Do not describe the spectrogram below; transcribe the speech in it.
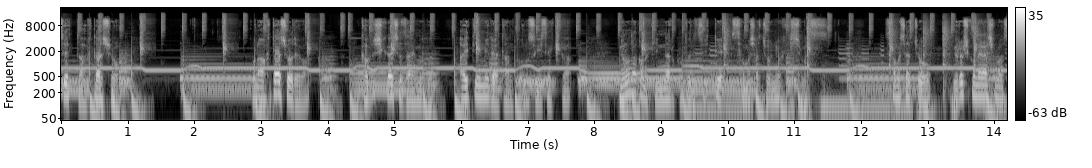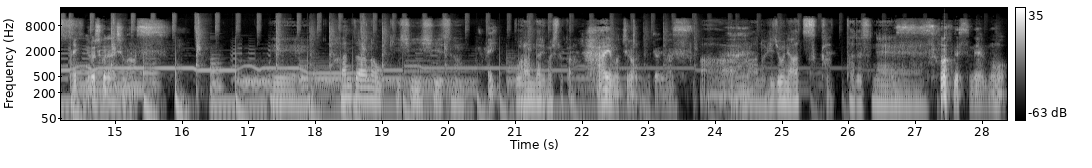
ステッドアフターショー。このアフターショーでは、株式会社財務部 IT メディア担当の水石が、世の中の気になることについて、佐間社長にお聞きします。佐間社長、よろしくお願いします。はい、よろしくお願いします。えー、半沢直樹新シーズン、はい。ご覧になりましたか？はい、もちろん見ております。ああの、非常に熱かったですね。そうですね、もう、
